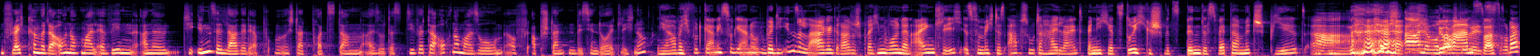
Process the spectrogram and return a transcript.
Und vielleicht können wir da auch noch mal erwähnen, Anne, die Insellage der Stadt Potsdam. Also das, die wird da auch noch mal so auf Abstand ein bisschen deutlich, ne? Ja, aber ich würde gar nicht so gerne über die Insellage gerade sprechen wollen, denn eigentlich ist für mich das absolute Highlight, wenn ich jetzt durchgeschwitzt bin, das Wetter mitspielt. Ah, ähm, ich ahne, worauf du ahnst du was, oder?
